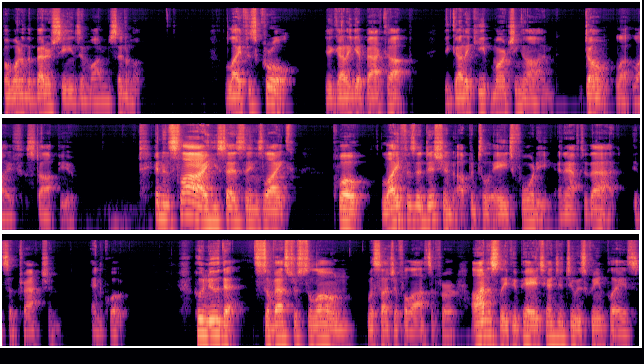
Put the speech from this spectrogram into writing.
but one of the better scenes in modern cinema. Life is cruel. You got to get back up. You got to keep marching on. Don't let life stop you. And in Sly, he says things like, quote, Life is addition up until age 40, and after that, it's subtraction. End quote. Who knew that Sylvester Stallone was such a philosopher? Honestly, if you pay attention to his screenplays,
